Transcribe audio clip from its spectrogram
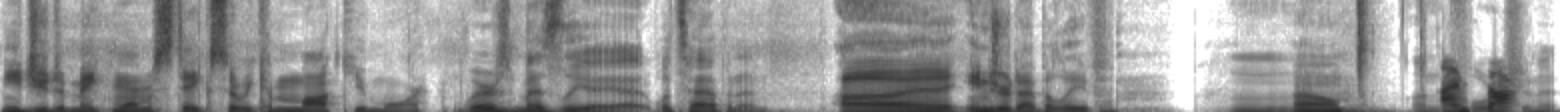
Need you to make more mistakes so we can mock you more. Where's Meslier at? What's happening? Uh, injured, I believe. I'm sorry. Unfortunate.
